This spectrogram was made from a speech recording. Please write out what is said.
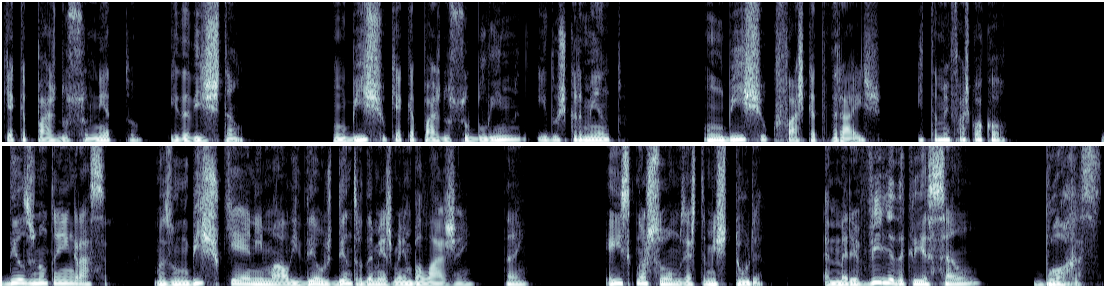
que é capaz do soneto e da digestão. Um bicho que é capaz do sublime e do excremento. Um bicho que faz catedrais e também faz cocó. Deuses não têm graça, mas um bicho que é animal e Deus dentro da mesma embalagem tem. É isso que nós somos, esta mistura. A maravilha da criação borra-se.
